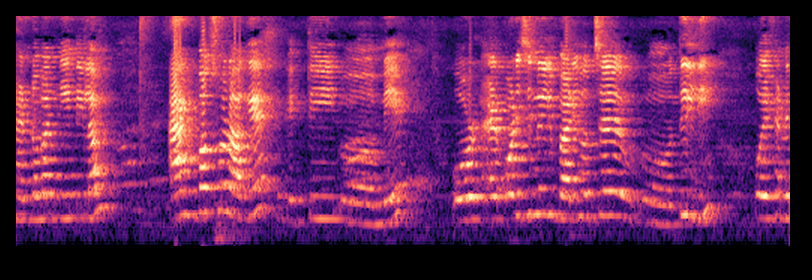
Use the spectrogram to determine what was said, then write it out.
হ্যান্ডওভার নিয়ে নিলাম, এক বছর আগে একটি মেয়ে, ওর অরিজিনালি বাড়ি হচ্ছে দিল্লি। ও এখানে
